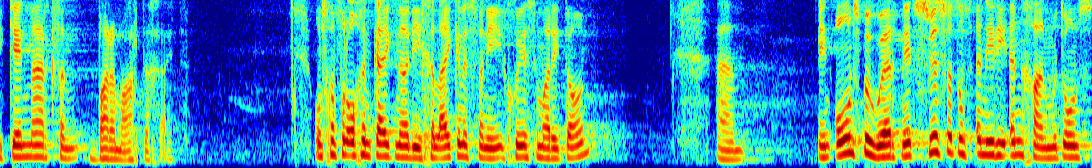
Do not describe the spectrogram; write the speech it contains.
die kenmerk van barmhartigheid. Ons gaan vanoggend kyk na die gelykenis van die goeie Samaritaan. Ehm um, En ons behoort net soos wat ons in hierdie ingaan, moet ons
